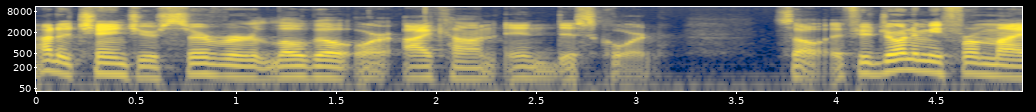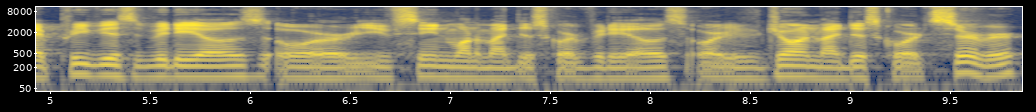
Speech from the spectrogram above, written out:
how to change your server logo or icon in Discord. So if you're joining me from my previous videos or you've seen one of my Discord videos or you've joined my Discord server,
